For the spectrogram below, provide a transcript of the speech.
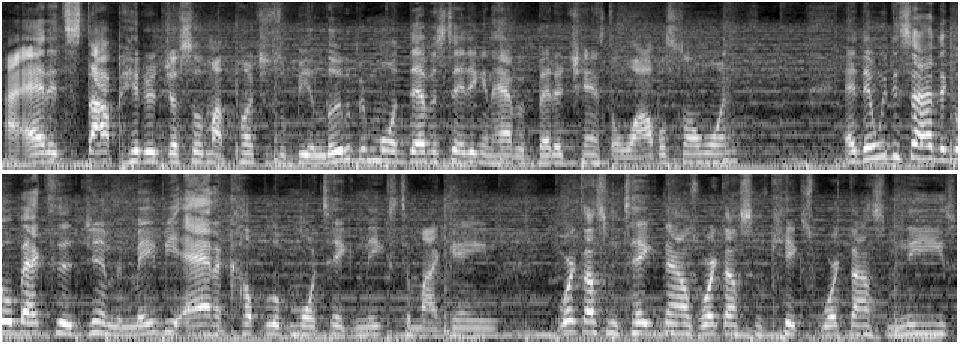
I added stop hitter just so my punches would be a little bit more devastating and have a better chance to wobble someone. And then we decided to go back to the gym and maybe add a couple of more techniques to my game. Worked on some takedowns, worked on some kicks, worked on some knees.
